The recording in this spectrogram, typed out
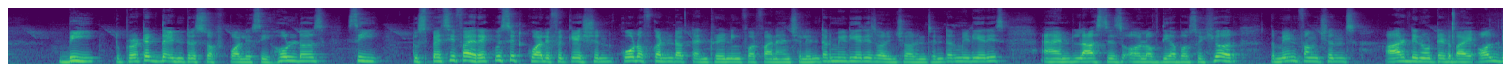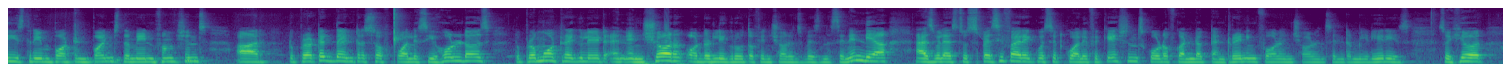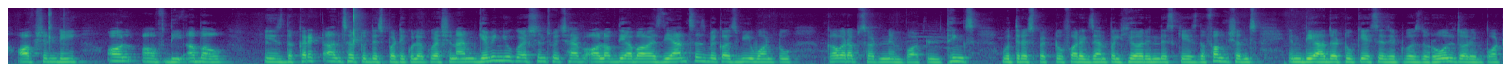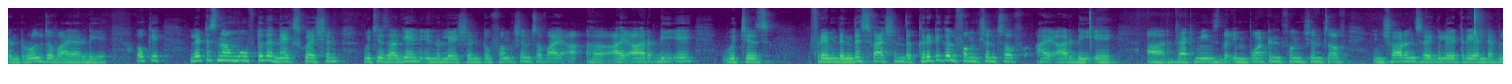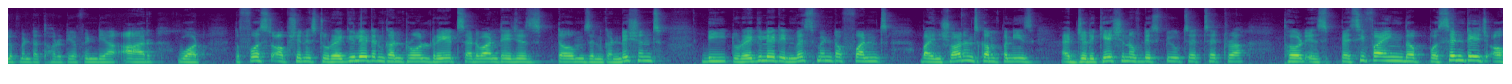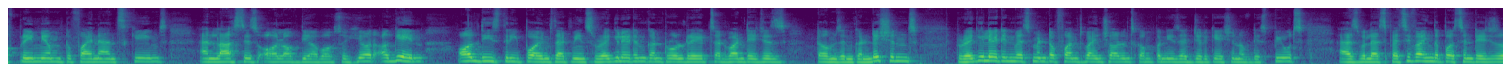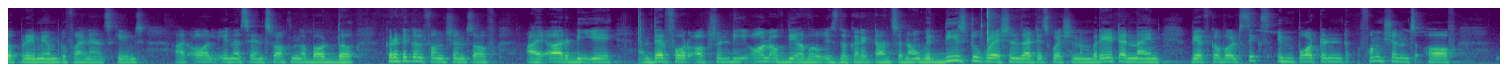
B. To protect the interests of policy holders. C. To specify requisite qualification, code of conduct and training for financial intermediaries or insurance intermediaries. And last is all of the above. So here the main functions are denoted by all these three important points. The main functions are to protect the interests of policy holders, to promote, regulate and ensure orderly growth of insurance business in India, as well as to specify requisite qualifications, code of conduct and training for insurance intermediaries. So here option D, all of the above is the correct answer to this particular question. I'm giving you questions which have all of the above as the answers because we want to cover up certain important things with respect to, for example, here in this case, the functions. In the other two cases, it was the roles or important roles of IRDA. Okay, let us now move to the next question, which is again in relation to functions of I, uh, IRDA, which is framed in this fashion. The critical functions of IRDA are that means the important functions of insurance regulatory and development authority of india are what? The first option is to regulate and control rates advantages terms and conditions. B to regulate investment of funds by insurance companies adjudication of disputes etc third is specifying the percentage of premium to finance schemes. And last is all of the above. So here again all these three points that means regulate and control rates advantages terms and conditions to regulate investment of funds by insurance companies, adjudication of disputes, as well as specifying the percentages of premium to finance schemes are all in a sense talking about the critical functions of IRDA and therefore option D all of the above is the correct answer. Now with these two questions that is question number 8 and 9 we have covered six important functions of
